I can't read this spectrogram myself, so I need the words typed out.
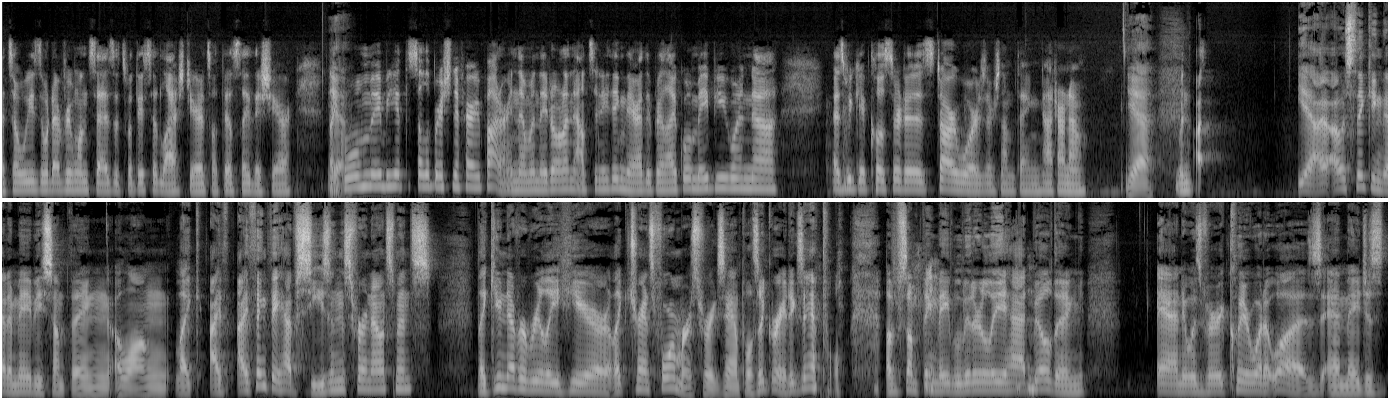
that's always what everyone says. It's what they said last year. It's what they'll say this year. Like Yeah. well maybe at the celebration of harry potter. And then when they don't announce anything there they'll be like well maybe when uh as we get closer to star wars or something. I don't know. Yeah, when Yeah, I, I was thinking that it may be something along like I I think they have seasons for announcements. Like you never really hear like Transformers, for example, is a great example of something they literally had building, and it was very clear what it was, and they just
